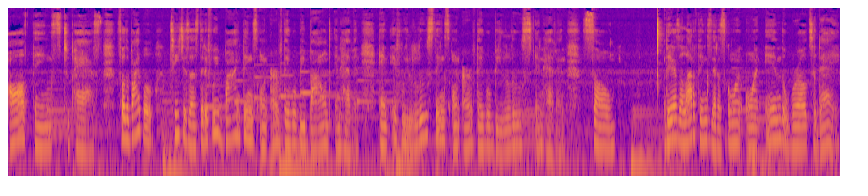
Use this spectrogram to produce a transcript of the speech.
all things to pass. So the Bible teaches us that if we bind things on earth, they will be bound in heaven. And if we loose things on earth, they will be loose in heaven. So there's a lot of things that is going on in the world today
